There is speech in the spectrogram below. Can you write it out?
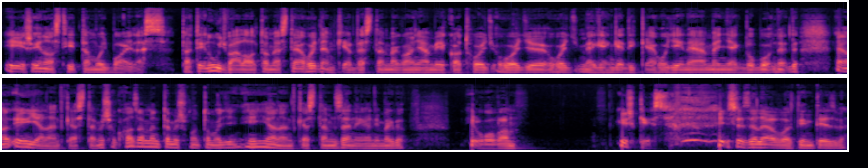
és én azt hittem, hogy baj lesz. Tehát én úgy vállaltam ezt el, hogy nem kérdeztem meg anyámékat, hogy, hogy, hogy megengedik-e, hogy én elmenjek dobó. De, de, én jelentkeztem, és akkor hazamentem, és mondtam, hogy én jelentkeztem zenélni, meg de jó van. És kész. és ezzel el volt intézve.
